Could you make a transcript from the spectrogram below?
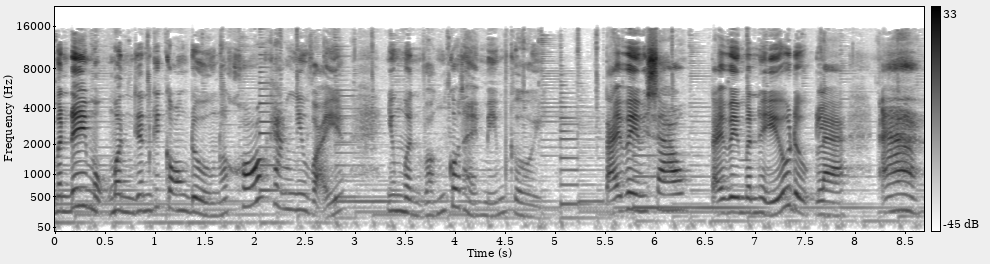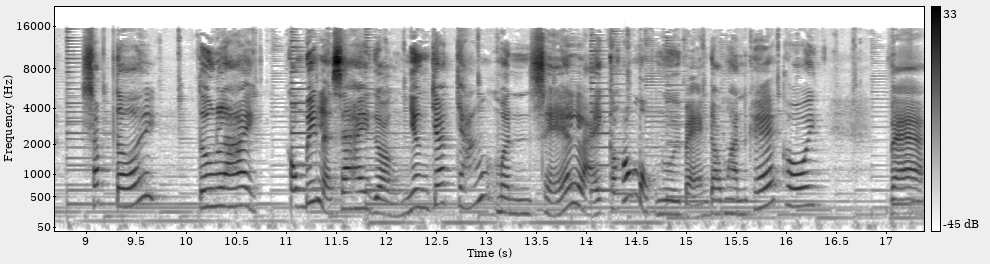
mình đi một mình trên cái con đường nó khó khăn như vậy nhưng mình vẫn có thể mỉm cười. Tại vì sao? Tại vì mình hiểu được là à sắp tới, tương lai, không biết là xa hay gần, nhưng chắc chắn mình sẽ lại có một người bạn đồng hành khác thôi và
